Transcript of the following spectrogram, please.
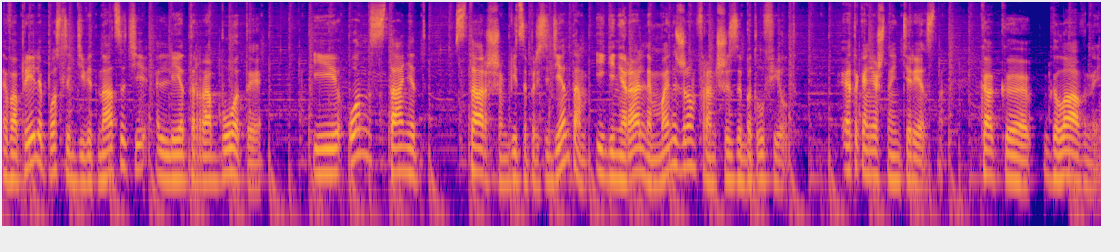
в апреле после 19 лет работы. И он станет старшим вице-президентом и генеральным менеджером франшизы Battlefield. Это, конечно, интересно. Как э, главный,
